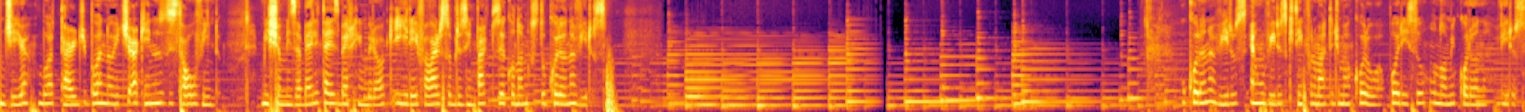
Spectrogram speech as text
dia, boa tarde, boa noite a quem nos está ouvindo. Me chamo Isabelle Thais Berkenbrock e irei falar sobre os impactos econômicos do coronavírus. O coronavírus é um vírus que tem formato de uma coroa, por isso o nome coronavírus.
